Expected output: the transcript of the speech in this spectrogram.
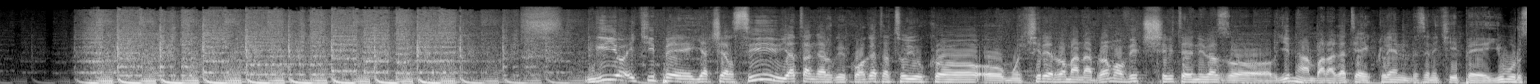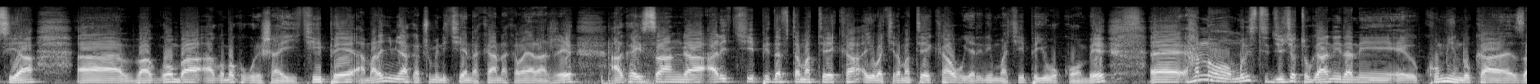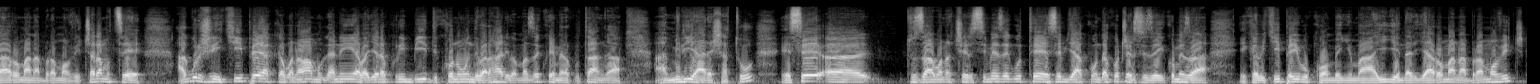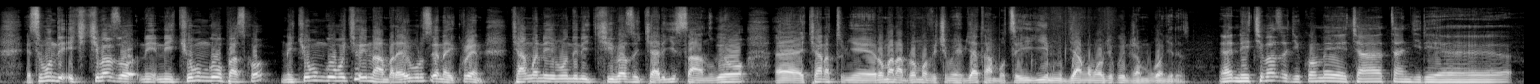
ngiyo ikipe ya chelsea yatangajwe ku wa gatatu y'uko umukire roman abramovich bitewe n'ibibazo by'intambara hagati ya ukraine ndetse n'ikipe y'uburusiya ah, bagomba agomba kugurisha iyi kipe. Amaranye imyaka cumi n'icyenda kandi akaba yaraje akayisanga ari ikipe idafite amateka ayubakira amateka ubu yari iri mu makipe y'ubukombe. Eh, hano muri studio icyo tuganira ni eh, ku mpinduka za roman abramovich. Aramutse agurishije iyi kipe akabona wa mugani abagera kuri bidi ko n'ubundi barahari bamaze kwemera gutanga ah, miliyari eshatu. Ese eh, tuzabona chelsea imeze gute? Ese byakunda ko chelsea ikomeza ikaba ikipe y'ubukombe nyuma y'igenda rya roman abramovich? Ese ubundi iki kibazo ni icy'ubu ngubu pasiko ni icy'ubu ngubu cy'intambara y'uburusiya na ukraine? Cyangwa n'ubundi ni ikibazo cyari gisanzweho eh, cyanatumye roman abramovich mu bihe byatambutse yimwe ibyangombwa byo kwinjira mu bwongereza? Ni ikibazo gikomeye cyatangiriye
